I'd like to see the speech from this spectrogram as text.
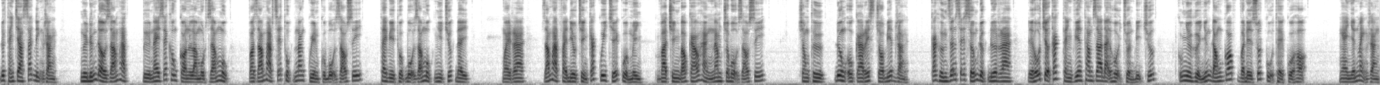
Đức Thánh Cha xác định rằng người đứng đầu giám hạt từ nay sẽ không còn là một giám mục và giám hạt sẽ thuộc năng quyền của bộ giáo sĩ thay vì thuộc bộ giám mục như trước đây. Ngoài ra, giám hạt phải điều chỉnh các quy chế của mình và trình báo cáo hàng năm cho bộ giáo sĩ. Trong thư, Đức ông Ocaris cho biết rằng các hướng dẫn sẽ sớm được đưa ra để hỗ trợ các thành viên tham gia đại hội chuẩn bị trước, cũng như gửi những đóng góp và đề xuất cụ thể của họ. Ngài nhấn mạnh rằng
